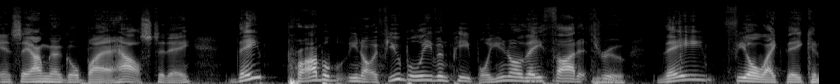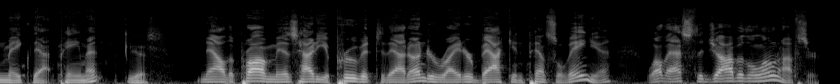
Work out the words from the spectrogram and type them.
and say, I'm going to go buy a house today. They probably, you know, if you believe in people, you know, they mm-hmm. thought it mm-hmm. through. They feel like they can make that payment. Yes. Now, the problem is, how do you prove it to that underwriter back in Pennsylvania? Well, that's the job of the loan officer.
